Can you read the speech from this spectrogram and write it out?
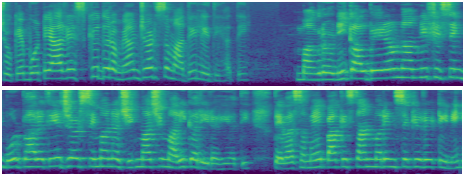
જોકે બોટે આ રેસ્ક્યુ દરમિયાન જળ સમાધિ લીધી હતી. માંગરોળની કાલભૈરવ નામની ફિશિંગ બોટ ભારતીય જળસીમા નજીક માછીમારી કરી રહી હતી. તેવા સમયે પાકિસ્તાન મરીન સિક્યુરિટીની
